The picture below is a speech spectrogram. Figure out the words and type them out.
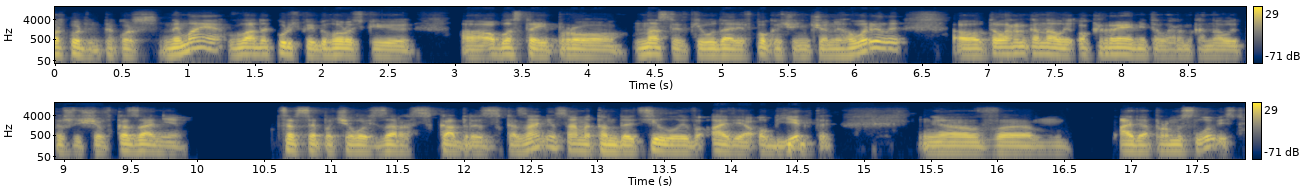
пошкоджень також немає. Влада Курської і Білгородської областей про наслідки ударів поки що нічого не говорили. Телеграм-канали, окремі телеграм-канали пишуть, що в Казані це все почалось зараз. Кадри з Казані, саме там, де цілили в авіаоб'єкти, е, в авіапромисловість.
